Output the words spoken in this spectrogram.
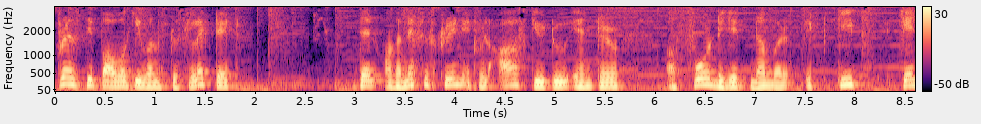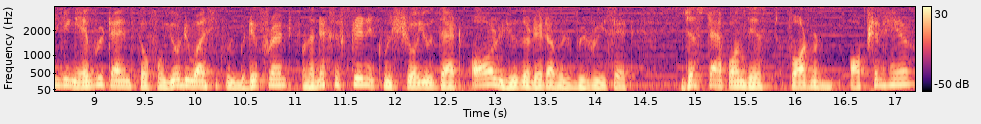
press the power key once to select it. Then on the next screen it will ask you to enter a four digit number. It keeps changing every time so for your device it will be different. On the next screen it will show you that all user data will be reset. Just tap on this format option here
